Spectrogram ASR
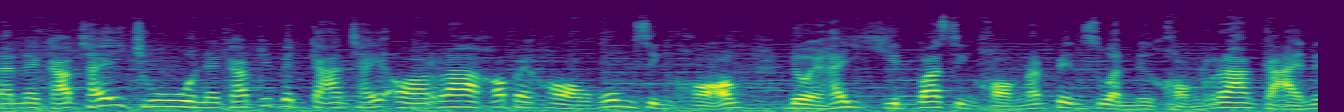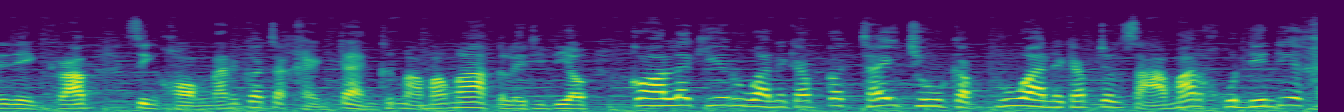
นั้นนะครับใช้ชูนะครับที่เป็นการใช้ออร่าเข้าไปห่อหุ้มสิ่งของ โดยให้คิดว่าสิ่งของนั้นเป็นส่วนหนึ่งของร่างกายนั่นเองครับสิ่งของนั้นก็จะแข็งแกร่งขึ้นมามากๆกันเลยทีเดียวกรและคิรวนนะครับก็ใช้ชูกับพลั่วนะครับจนสามารถขุดดินที่แ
